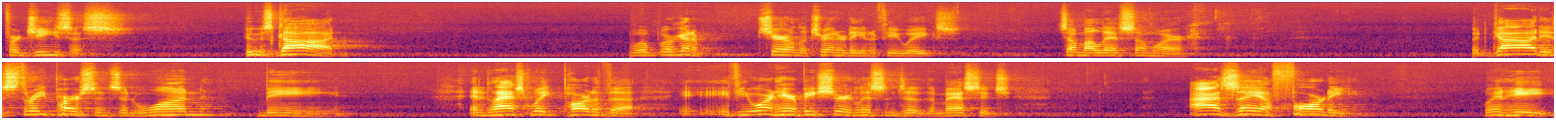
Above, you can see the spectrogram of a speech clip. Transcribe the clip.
for Jesus, who's God. We're we're going to share on the Trinity in a few weeks. It's on my list somewhere. But God is three persons in one being. And last week, part of the, if you weren't here, be sure and listen to the message. Isaiah 40, when he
